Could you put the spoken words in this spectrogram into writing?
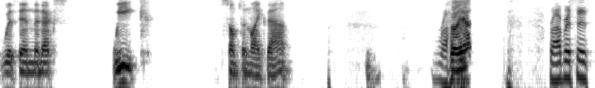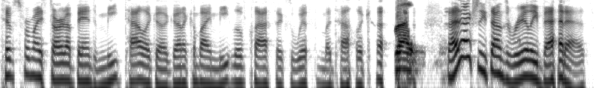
within the next week, something like that. Robert, So yeah, Robert says tips for my startup band Metallica. Gonna combine Meatloaf classics with Metallica. right. that actually sounds really badass.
